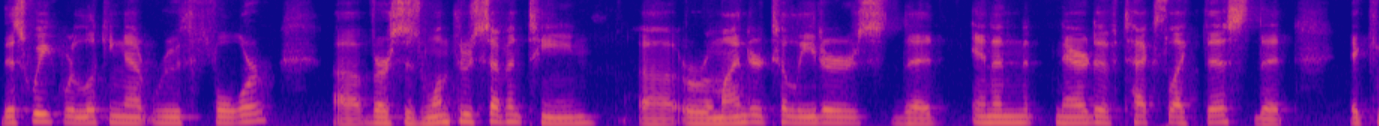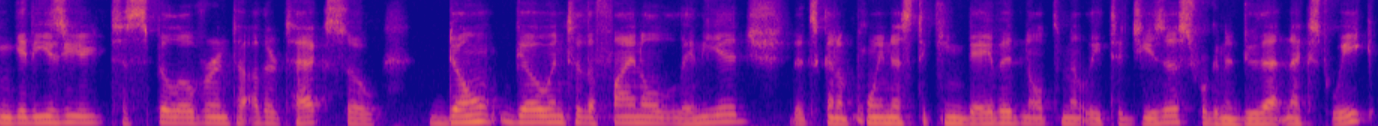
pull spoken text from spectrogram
This week we're looking at Ruth 4, uh, verses 1 through 17. Uh, a reminder to leaders that in a narrative text like this, that it can get easy to spill over into other texts. So don't go into the final lineage that's going to point us to King David and ultimately to Jesus. We're going to do that next week.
